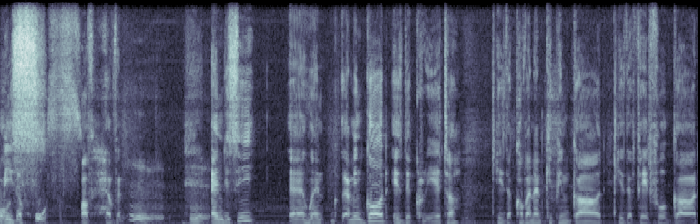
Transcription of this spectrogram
armies hosts. of heaven. Hmm. Hmm. And you see, uh, when I mean, God is the creator, He's the covenant keeping God, He's the faithful God.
